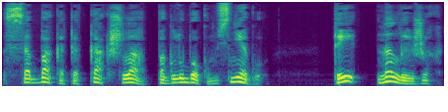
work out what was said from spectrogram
собака-то как шла по глубокому снегу? Ты на лыжах,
